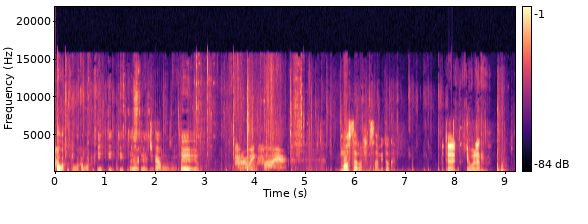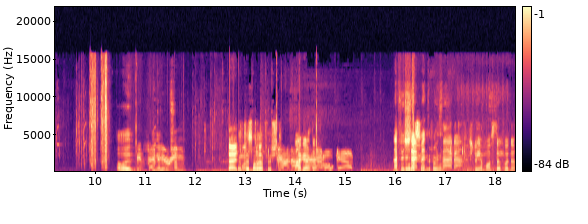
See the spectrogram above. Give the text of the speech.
Hova? Hova? Hova? Itt, itt, itt. Jövök, csak jó, elmondozom. jó, jó. jó. Monsterra sem számítok. De jó lenne. A, igen. Nem. Te egy monster. banánfüst. Jönni fogom. közelre. Füstöljen monstert, vagy ne?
